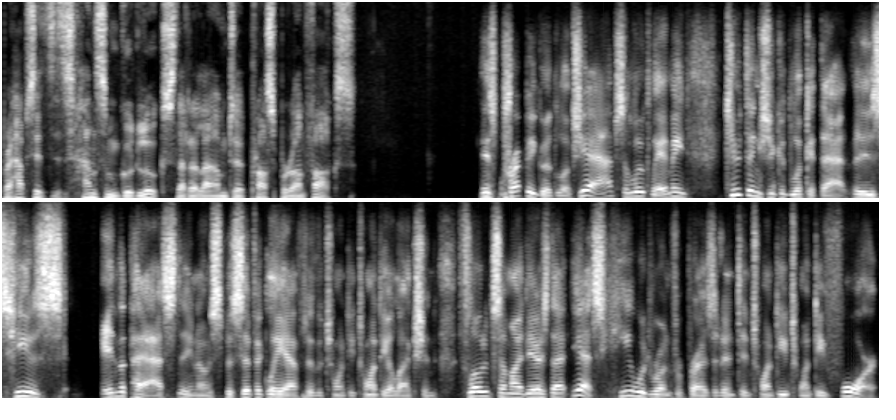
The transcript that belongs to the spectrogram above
Perhaps it's his handsome good looks that allow him to prosper on Fox. His preppy good looks. Yeah, absolutely. I mean, two things you could look at that is he is in the past, you know, specifically after the 2020 election, floated some ideas that, yes, he would run for president in 2024.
